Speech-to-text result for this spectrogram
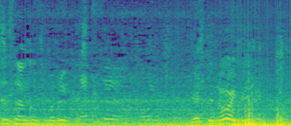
That sound comes from over there. That's the noise, isn't it?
